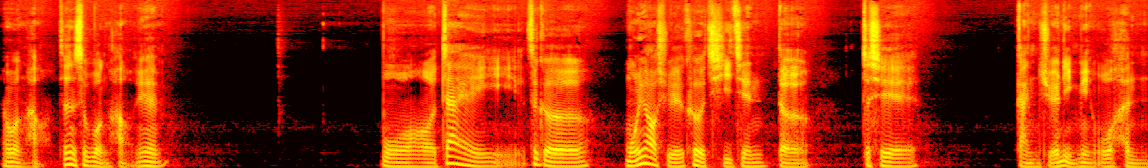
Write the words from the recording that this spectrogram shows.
问号，真的是问号。因为我在这个魔药学课期间的这些感觉里面，我很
